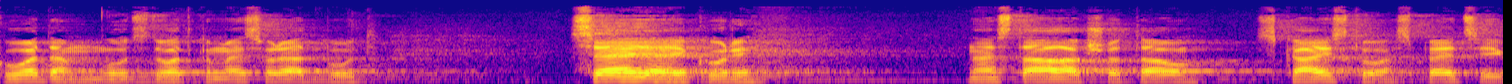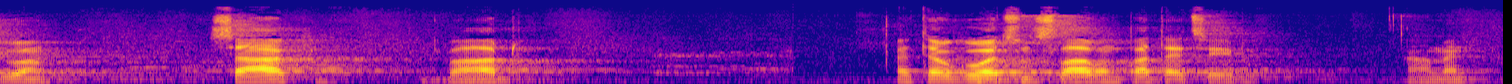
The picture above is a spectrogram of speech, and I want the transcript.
godam, lūdzu, dod, ka mēs varētu būt sējēji, kuri nes tālāk šo tavu skaisto, spēcīgo sēklu vārdu. lai tev gods un slāva un pateicība. Āmen!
